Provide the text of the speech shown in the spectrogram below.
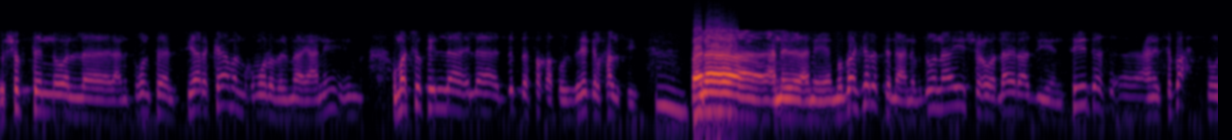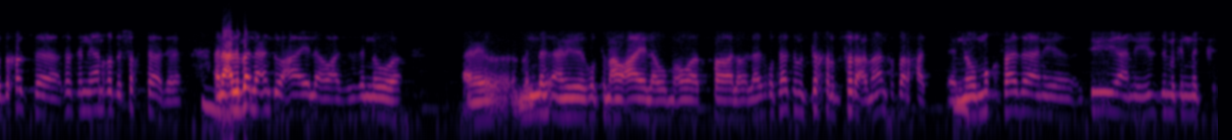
وشفت إنه يعني تقول السيارة كامل مغمورة بالماء يعني وما تشوف الا إلا الدبة فقط والزقاق الخلفي. فأنا يعني يعني مباشرة يعني بدون أي شعور لا اراديا سيدة يعني سبحت ودخلت أساس إني أنقذ الشخص هذا. أنا على بالي عنده عائلة وعلى أساس إنه يعني من يعني قلت معه عائلة ومعه أطفال قلت لازم تتدخل بسرعة ما أنتظر حد. إنه الموقف هذا يعني شيء يعني يلزمك إنك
